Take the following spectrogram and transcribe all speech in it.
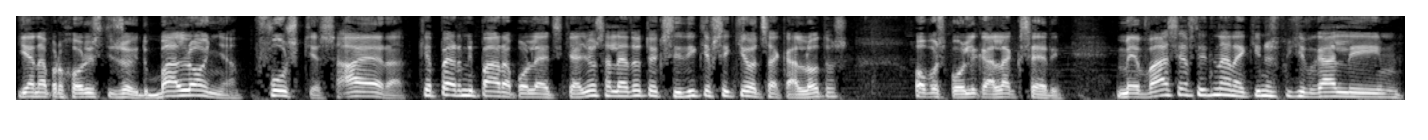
για να προχωρήσει τη ζωή του. Μπαλόνια, φούσκες, αέρα. Και παίρνει πάρα πολλά έτσι κι αλλιώς, αλλά εδώ το εξειδίκευσε και ο Τσακαλώτος, όπως πολύ καλά ξέρει. Με βάση αυτή την ανακοίνωση που έχει βγάλει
